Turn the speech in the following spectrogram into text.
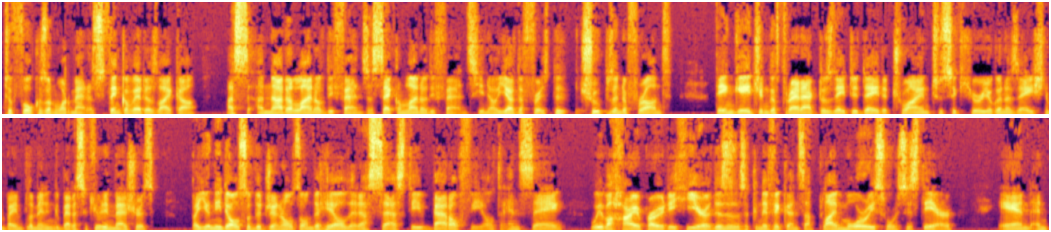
to focus on what matters. Think of it as like a as another line of defense, a second line of defense. You know, you have the first the troops in the front, they're engaging the threat actors day to day, they're trying to secure your organization by implementing better security measures. But you need also the generals on the hill that assess the battlefield and say, we have a higher priority here. This is a significance. Apply more resources there and and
